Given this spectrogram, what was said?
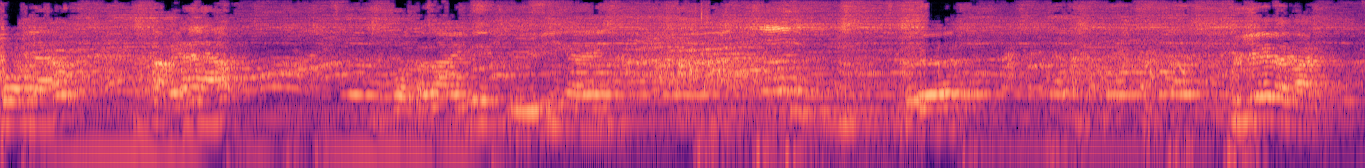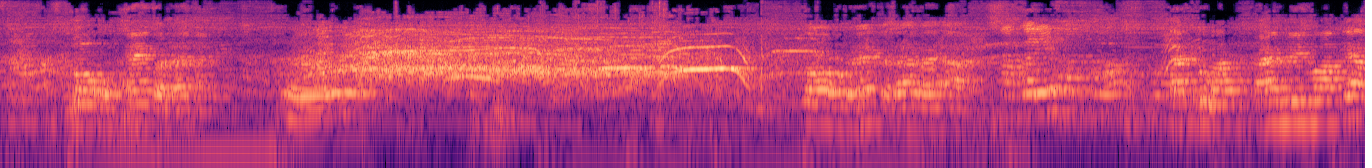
หมดแล้วกลับไปได้แล้วหมดอะไรไม่ได้ถือนี่ไงเดินคุณเย่อะไรไปรอผมแห้งก่อนได้ไหมเออรอผมแห้งก่อนได้ไหมอะทำไปได้ ทั้งหมดดันตัวแอนลีวางแก้ว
